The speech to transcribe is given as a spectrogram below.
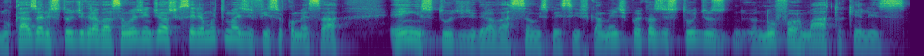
No caso era estúdio de gravação, hoje em dia eu acho que seria muito mais difícil começar em estúdio de gravação especificamente, porque os estúdios, no formato que eles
